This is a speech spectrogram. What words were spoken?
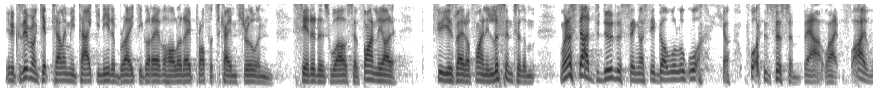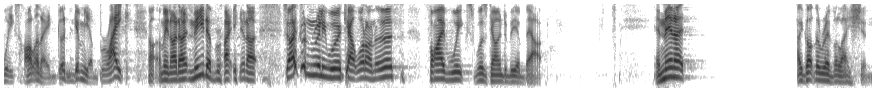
you know, because everyone kept telling me, take, you need a break, you got to have a holiday. Prophets came through and said it as well. So finally, I, a few years later, I finally listened to them. When I started to do this thing, I said, God, well, look, what, you know, what is this about? Like five weeks holiday, good, give me a break. I mean, I don't need a break, you know. So I couldn't really work out what on earth five weeks was going to be about. And then it I got the revelation.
